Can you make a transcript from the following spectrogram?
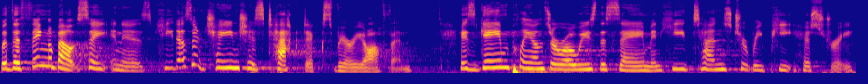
But the thing about Satan is, he doesn't change his tactics very often. His game plans are always the same, and he tends to repeat history.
